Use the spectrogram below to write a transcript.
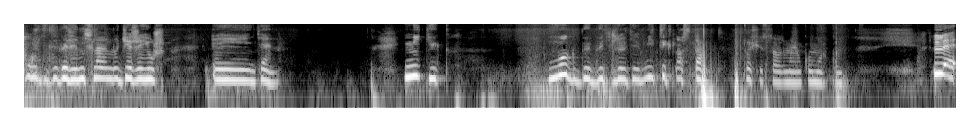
Kurde, myślałem ludzie, że już yy, ten mitik mógłby być ludzie mityk na start. Co się stało z moją komórką? Le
